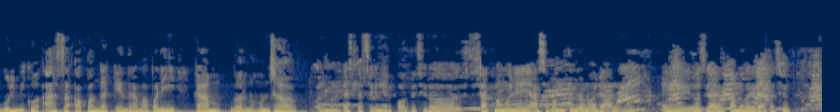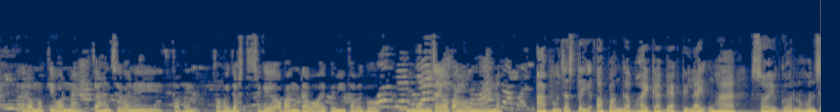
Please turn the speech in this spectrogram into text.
गुल्मीको आशा अपाङ्ग केन्द्रमा पनि काम गर्नुहुन्छ। अहिले मैले ब्याचलर सेकेन्ड इयर पढ्दैछु र साथमा मैले आशा अपाङ्ग केन्द्रमा अहिले हाल रोजगारको काम गरिरहेको छु। र म के भन्न चाहन्छु भने तपाईँ तपाईँ जस्तोसुकै अपाङ्गता भए पनि तपाईँको मन चाहिँ अपाङ्ग हुनुहुन्न। आफू जस्तै अपाङ्ग भएका व्यक्तिलाई उहाँ सहयोग गर्नुहुन्छ।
